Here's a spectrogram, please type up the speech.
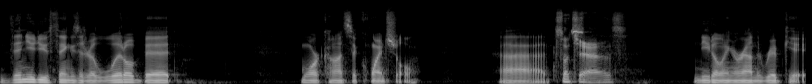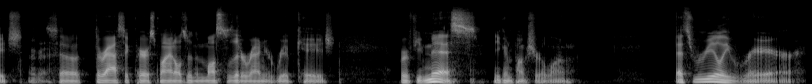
Then you do things that are a little bit more consequential. Uh, such as needling around the rib cage. Okay. So thoracic paraspinals are the muscles that are around your rib cage. Where if you miss, you can puncture a lung. That's really rare,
